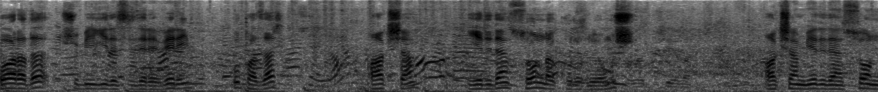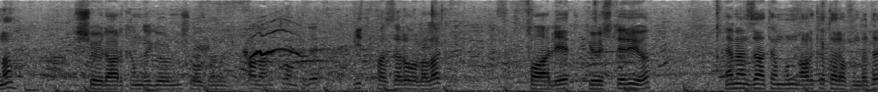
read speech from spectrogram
Bu arada şu bilgiyi de sizlere vereyim. Bu pazar akşam 7'den sonra kuruluyormuş. Akşam 7'den sonra şöyle arkamda görmüş olduğunuz alan komple bit pazarı olarak faaliyet gösteriyor. Hemen zaten bunun arka tarafında da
